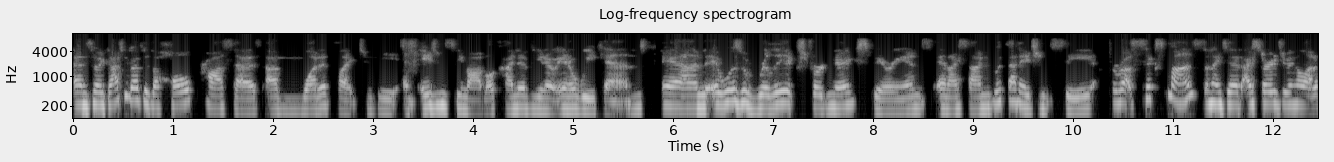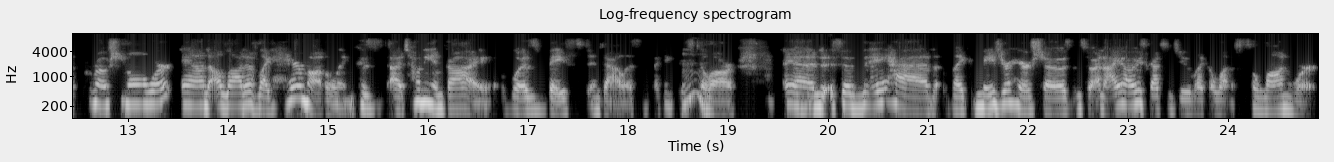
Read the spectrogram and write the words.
and so I got to go through the whole process of what it's like to be an agency model, kind of you know in a weekend, and it was a really extraordinary experience. And I signed with that agency for about six months, and I did I started doing a lot of promotional work and a lot of like hair modeling because uh, Toni and Guy was based in Dallas. I think they still Mm. are. And so they had like major hair shows. And so, and I always got to do like a lot of salon work.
